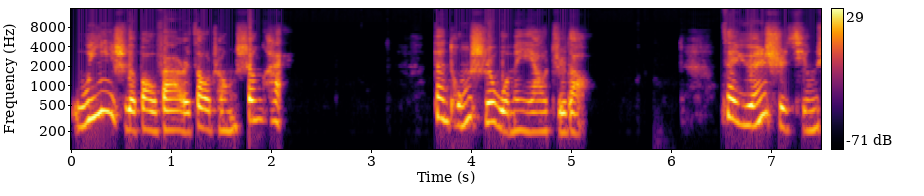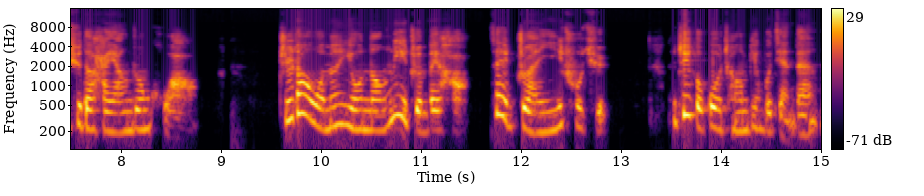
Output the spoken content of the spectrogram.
无意识的爆发而造成伤害。但同时，我们也要知道，在原始情绪的海洋中苦熬，直到我们有能力准备好再转移出去，这个过程并不简单。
